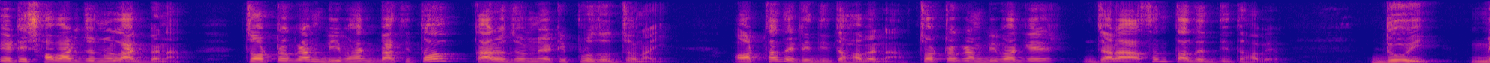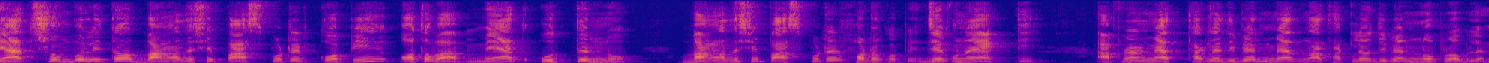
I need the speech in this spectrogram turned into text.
এটি সবার জন্য লাগবে না। চট্টগ্রাম বিভাগ ব্যতীত কারোর জন্য এটি প্রযোজ্য নয়। অর্থাৎ এটি দিতে হবে না। চট্টগ্রাম বিভাগে যারা আছেন তাদের দিতে হবে। দুই মেয়াদ সম্বলিত বাংলাদেশি পাসপোর্টের কপি অথবা মেয়াদ উত্তীর্ণ বাংলাদেশি পাসপোর্টের ফটোকপি, যে কোনো একটি। আপনার মেয়াদ থাকলে দিবেন মেয়াদ না থাকলেও দিবেন, নো প্রবলেম।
